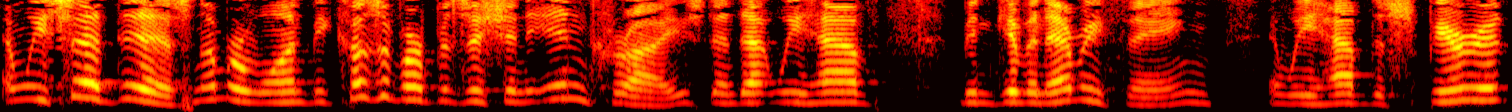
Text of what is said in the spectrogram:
And we said this number one, because of our position in Christ and that we have been given everything and we have the Spirit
